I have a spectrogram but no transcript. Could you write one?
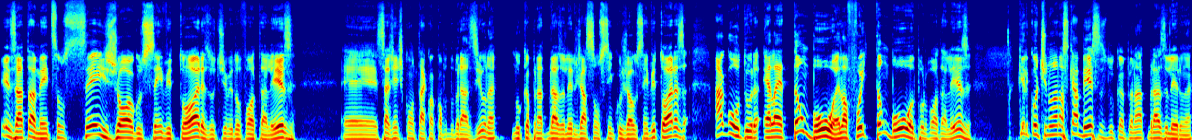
Exatamente, são seis jogos sem vitórias o time do Fortaleza. É, se a gente contar com a Copa do Brasil, né? No Campeonato Brasileiro já são cinco jogos sem vitórias. A gordura, ela é tão boa, ela foi tão boa pro Fortaleza, que ele continua nas cabeças do Campeonato Brasileiro, né?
